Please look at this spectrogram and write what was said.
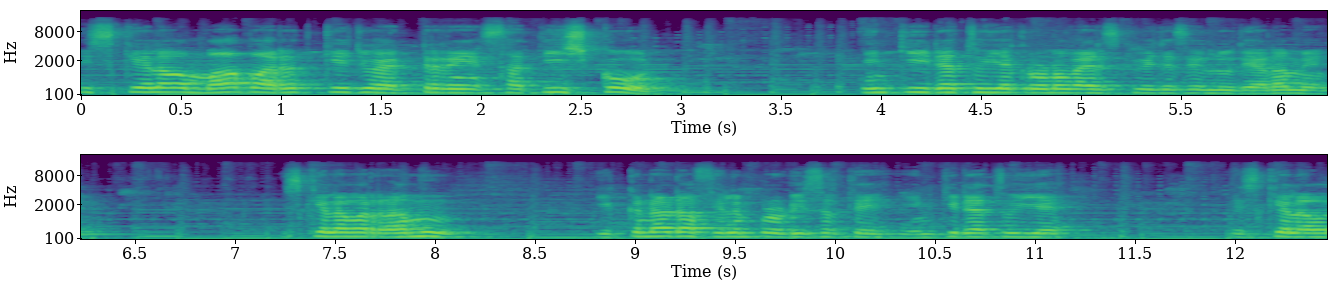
इसके अलावा महाभारत के जो एक्टर हैं, सतीश कोल इनकी डेथ हुई है कोरोना वायरस की वजह से लुधियाना में। इसके अलावा रामू, ये कनाडा फ़िल्म प्रोड्यूसर थे, इनकी डेथ हुई है। इसके अलावा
